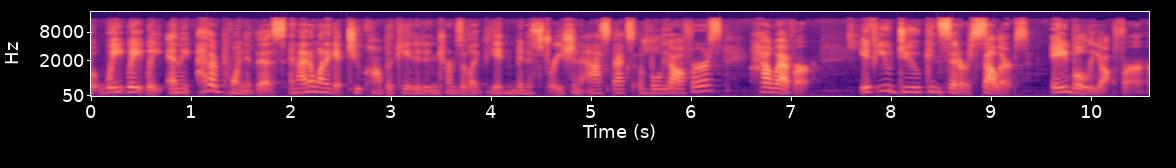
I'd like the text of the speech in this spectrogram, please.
But wait, wait, wait. And the other point of this, and I don't want to get too complicated in terms of like the administration aspects of bully offers. However, if you do consider sellers a bully offer,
